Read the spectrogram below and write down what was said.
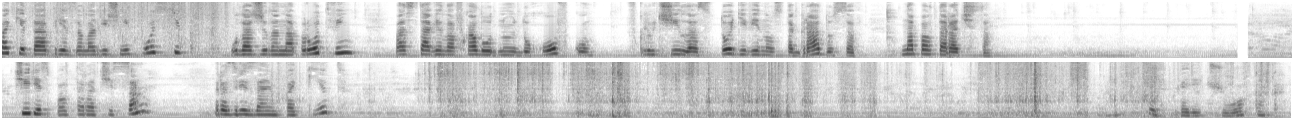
Пакета обрезала лишний хвостик, уложила на противень, поставила в холодную духовку, включила 190 градусов на полтора часа. Через полтора часа разрезаем пакет. горячо как.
